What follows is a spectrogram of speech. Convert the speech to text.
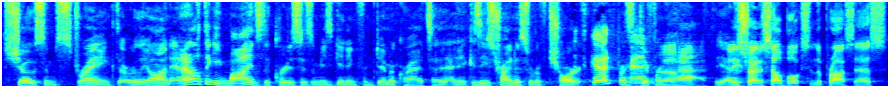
show some strength early on. And I don't think he minds the criticism he's getting from Democrats because he's trying to sort of chart good for this him. different yeah. path. Yeah. And he's trying to sell books in the process.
